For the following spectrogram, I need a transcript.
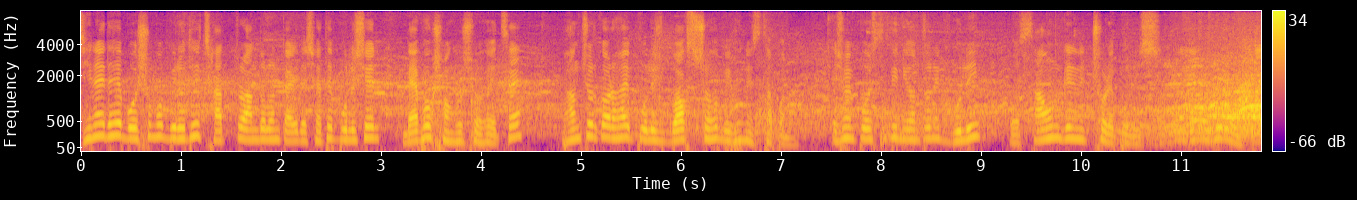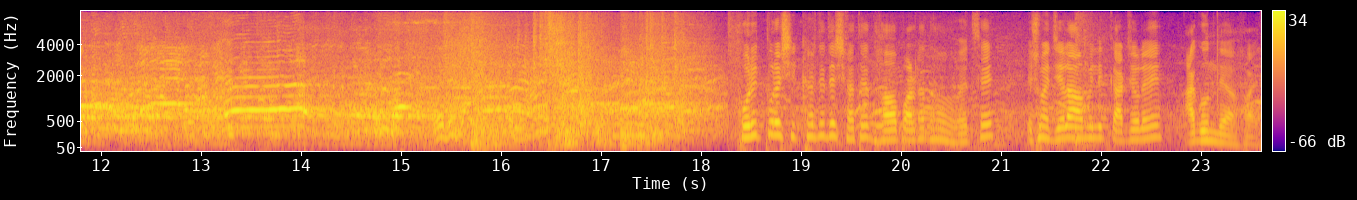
ঝিনাইদহে বৈষম্য বিরোধী ছাত্র আন্দোলনকারীদের সাথে পুলিশের ব্যাপক সংঘর্ষ হয়েছে। ভাঙচুর করা হয় পুলিশ বক্স সহ বিভিন্ন স্থাপনা। এ সময় পরিস্থিতি নিয়ন্ত্রণে গুলি ও সাউন্ড গ্রেনেড ছোড়ে পুলিশ। ফরিদপুরে শিক্ষার্থীদের সাথে ধাওয়া পাল্টা ধাওয়া হয়েছে। এ সময় জেলা আওয়ামী লীগ কার্যালয়ে আগুন দেওয়া হয়।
